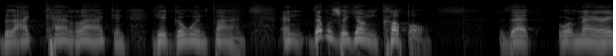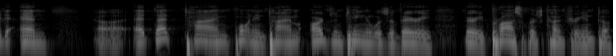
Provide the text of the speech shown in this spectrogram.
black Cadillac and he'd go and find. And there was a young couple that were married and uh, at that time, point in time, Argentina was a very, very prosperous country until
